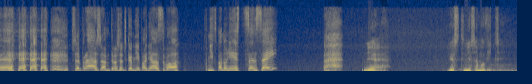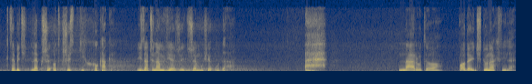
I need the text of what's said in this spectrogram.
Przepraszam, troszeczkę mnie poniosło. Nic panu nie jest sensei? Nie. Jest niesamowity. Chce być lepszy od wszystkich Hokage. I zaczynam wierzyć, że mu się uda. Ach. Naruto, podejdź tu na chwilę.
